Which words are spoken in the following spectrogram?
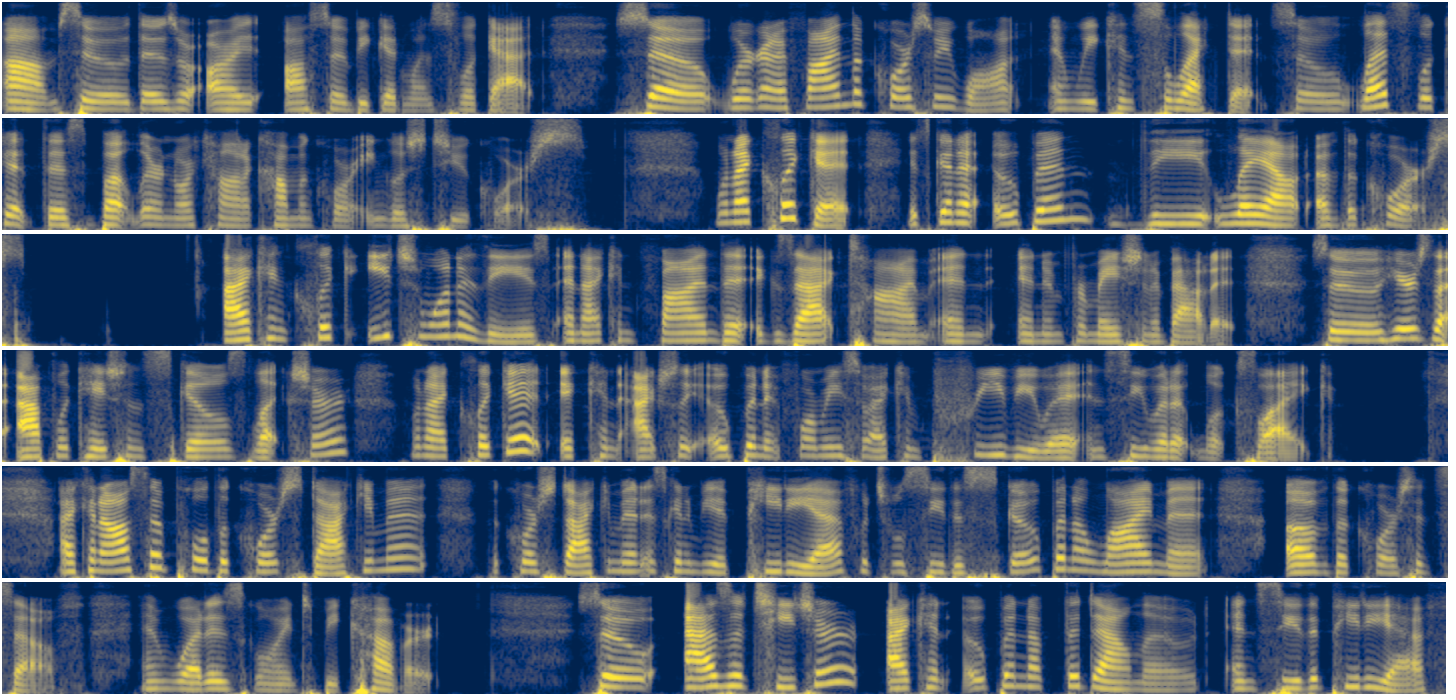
Um, so those are also be good ones to look at. So we're going to find the course we want and we can select it. So let's look at this Butler North Carolina Common Core English 2 course. When I click it, it's going to open the layout of the course. I can click each one of these and I can find the exact time and, and information about it. So here's the application skills lecture. When I click it, it can actually open it for me so I can preview it and see what it looks like. I can also pull the course document. The course document is going to be a PDF which will see the scope and alignment of the course itself and what is going to be covered. So as a teacher, I can open up the download and see the PDF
